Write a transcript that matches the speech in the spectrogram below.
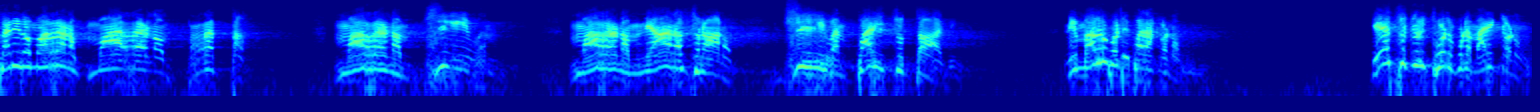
சரீரம் மரணம். மரணம் ரத்தம். மரணம் ஜீவன். மரணம் ஞான ஸ்நானம் ஜீவன் பரிசுத்தாவி. நீ மறுபடி பறக்கணும். ஏசு கிறிஸ்துவோடு கூட மறிக்கணும்.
